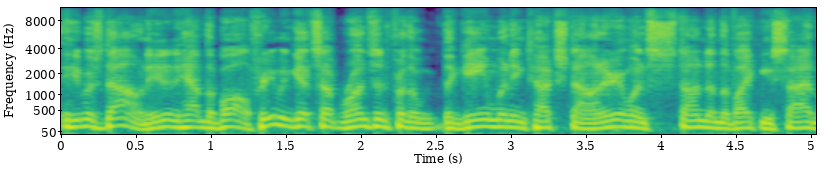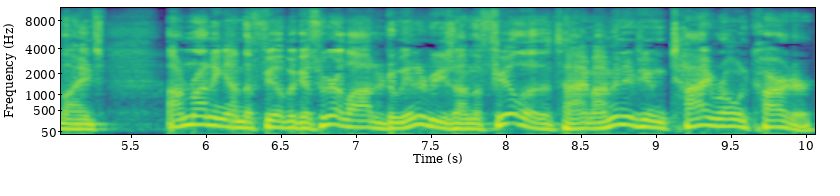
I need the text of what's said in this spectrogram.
he was down. He didn't have the ball. Freeman gets up, runs in for the, the game winning touchdown. Everyone's stunned on the Viking sidelines. I'm running on the field because we were allowed to do interviews on the field at the time. I'm interviewing Tyrone Carter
